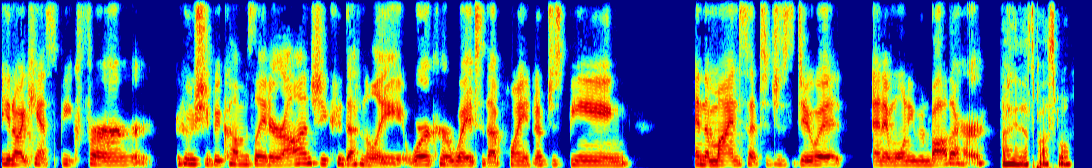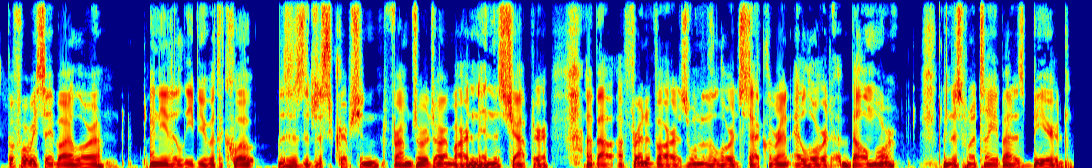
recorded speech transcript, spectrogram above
you know, I can't speak for who she becomes later on. She could definitely work her way to that point of just being in the mindset to just do it and it won't even bother her. I think that's possible. Before we say bye, Laura, I need to leave you with a quote. This is a description from George R. R. Martin in this chapter about a friend of ours, one of the Lords Declarant, a Lord Belmore. I just want to tell you about his beard.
